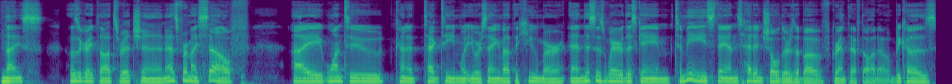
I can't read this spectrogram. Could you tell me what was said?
Nice. Those are great thoughts, Rich. And as for myself, I want to kind of tag team what you were saying about the humor. And this is where this game, to me, stands head and shoulders above Grand Theft Auto because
